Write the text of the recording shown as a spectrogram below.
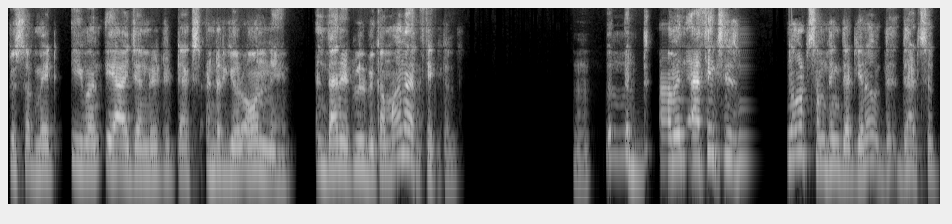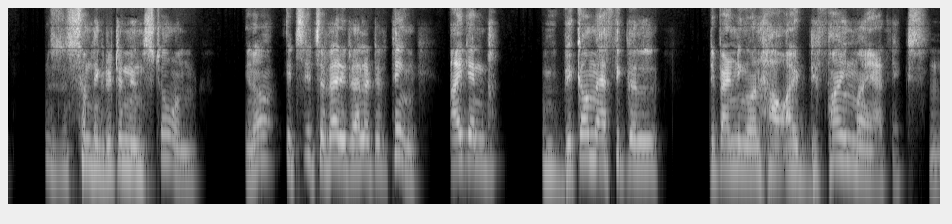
to submit even ai generated text under your own name and then it will become unethical Mhm. It- i mean ethics is not something that you know th- that's a, something written in stone you know? It's it's a very relative thing. I can become ethical depending on how i define my ethics. Hmm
